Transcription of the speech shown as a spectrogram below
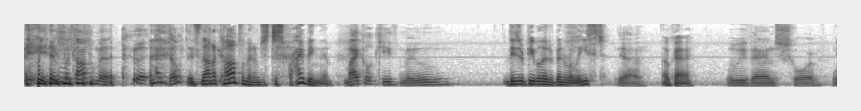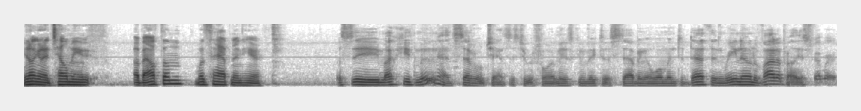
give him a compliment. I don't. Think It's not a compliment. I'm just describing them. Michael Keith Moon. These are people that have been released. Yeah. Okay, Louis Van Schoor. you're not going to tell me about them. What's happening here? Let's see. Michael Keith Moon had several chances to reform. He was convicted of stabbing a woman to death in Reno, Nevada, probably a stripper.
